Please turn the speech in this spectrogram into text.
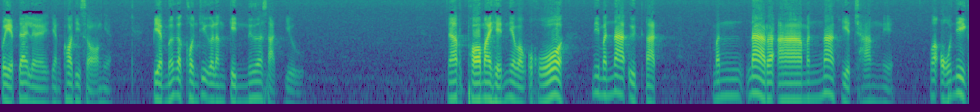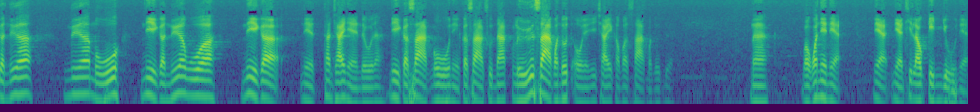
เปรียบได้เลยอย่างข้อที่สองเนี่ย เปรียบเหมือนกับคนที่กำลังกินเนื้อสัตว์อยู่นะพอมาเห็นเนี่ยบอกโอ้โห นี่มันน่าอึดอัด มันน่าระอา มันน่าเกลียดชังเนี่ยว่าโอ้นี่ก็เนื้อเนื้อหมู นี่ก็เนื้อวัว นี่ก็เนี่ยท่านใช้เนี่ยดูนะนี่ก็ซากงูนี่ก็ซากสุนัข หรือซากมนุษย์โอ้ยนี่ใช้คำว่าซากมนุษย์ด้วยนะบอกว่าเนี่ยเนี่ยเนี่ยเนี่ยที่เรากินอยู่เนี่ย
